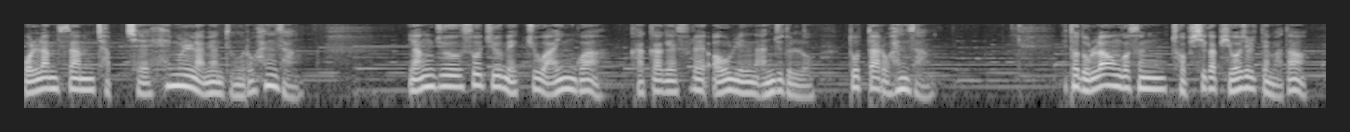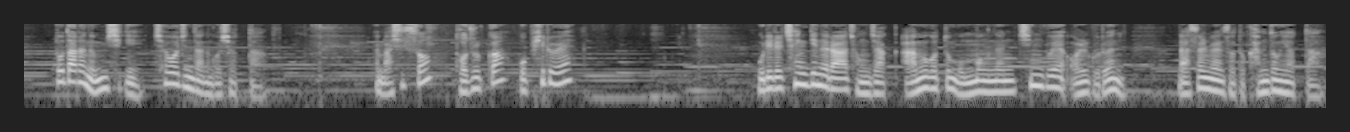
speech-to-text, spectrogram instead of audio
월남쌈, 잡채, 해물라면 등으로 한 상. 양주, 소주, 맥주, 와인과 각각의 술에 어울리는 안주들로 또 따로 한 상. 더 놀라운 것은 접시가 비워질 때마다 또 다른 음식이 채워진다는 것이었다. 맛있어? 더 줄까? 뭐 필요해? 우리를 챙기느라 정작 아무것도 못 먹는 친구의 얼굴은 낯설면서도 감동이었다.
